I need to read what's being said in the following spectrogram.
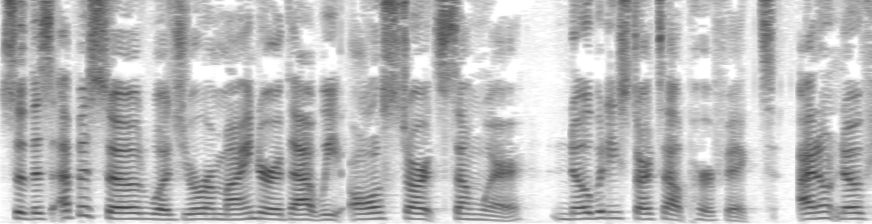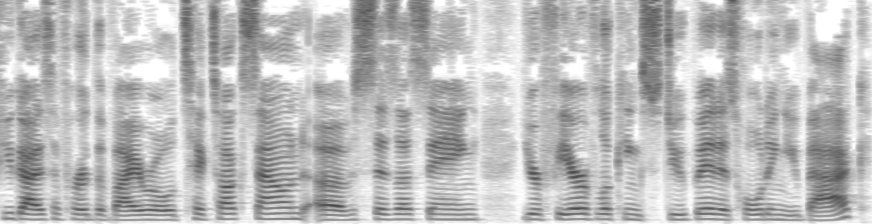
So, this episode was your reminder that we all start somewhere. Nobody starts out perfect. I don't know if you guys have heard the viral TikTok sound of SZA saying, Your fear of looking stupid is holding you back.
